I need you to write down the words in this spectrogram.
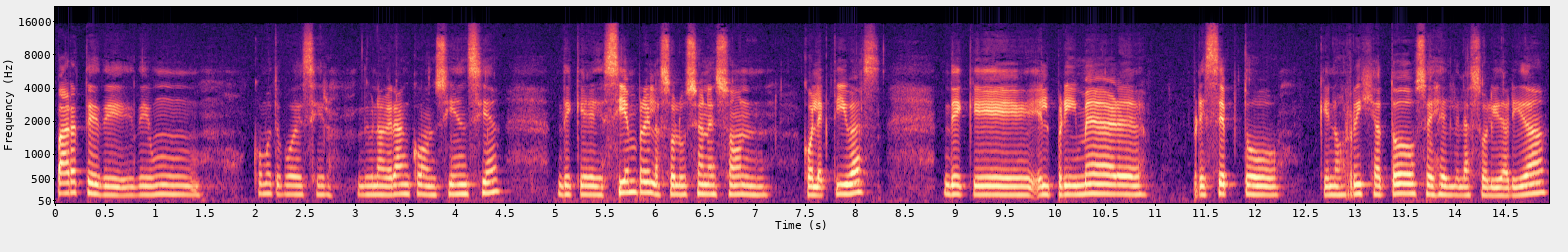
parte de, de un, ¿cómo te puedo decir? De una gran conciencia de que siempre las soluciones son colectivas, de que el primer precepto que nos rige a todos es el de la solidaridad.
